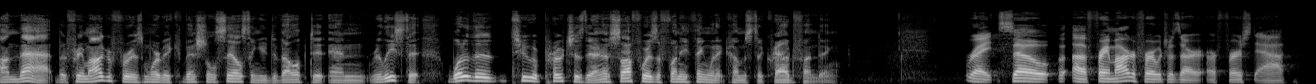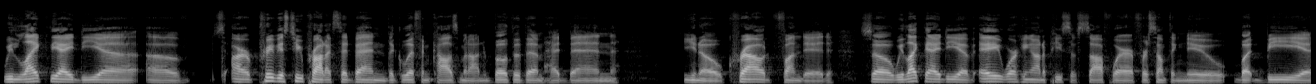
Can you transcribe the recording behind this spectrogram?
on that, but Frameographer is more of a conventional sales thing. You developed it and released it. What are the two approaches there? I know software is a funny thing when it comes to crowdfunding. Right. So, uh, Frameographer, which was our, our first app, we liked the idea of our previous two products had been the Glyph and Cosmonaut, and both of them had been, you know, crowd funded. So we like the idea of A, working on a piece of software for something new, but B,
